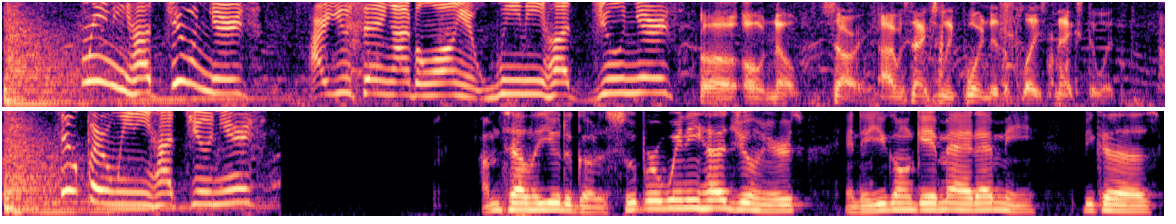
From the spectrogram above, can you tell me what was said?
Weenie Hut Juniors? Are you saying I belong at Weenie Hut Juniors? Uh, oh no, sorry. I was actually pointing to the place next to it. Super Weenie Hut Juniors? I'm telling you to go to Super Weenie Hut Juniors, and then you're gonna get mad at me because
